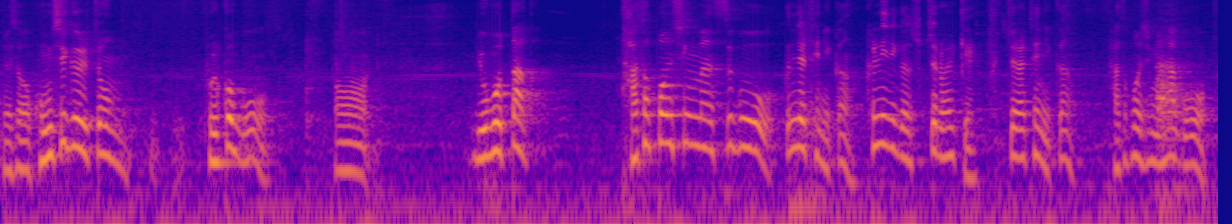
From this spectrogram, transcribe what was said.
그래서 공식을 좀 볼 거고 어 요거 딱 다섯 번씩만 쓰고 끝낼 테니까 클리닉은 숙제로 할게. 숙제를 할 테니까 다섯 번씩만 하고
